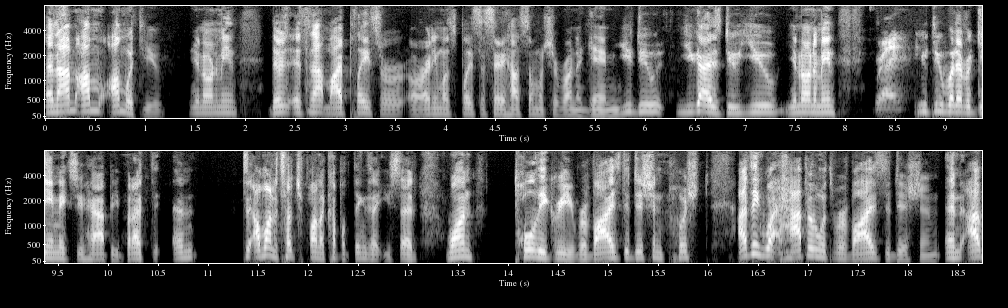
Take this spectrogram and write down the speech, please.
and I'm I'm I'm with you. You know what I mean? There's it's not my place or, or anyone's place to say how someone should run a game. You do you guys do you, you know what I mean? Right. You do whatever game makes you happy. But I th- and I want to touch upon a couple things that you said. One, totally agree. Revised edition pushed. I think what happened with revised edition, and I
